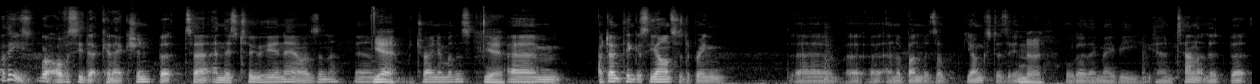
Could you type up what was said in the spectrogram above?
I think he's well, obviously that connection, but uh, and there's two here now, isn't there? Um, Yeah. training with us. Yeah. Um, I don't think it's the answer to bring uh, an abundance of youngsters in, No. although they may be um, talented. But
